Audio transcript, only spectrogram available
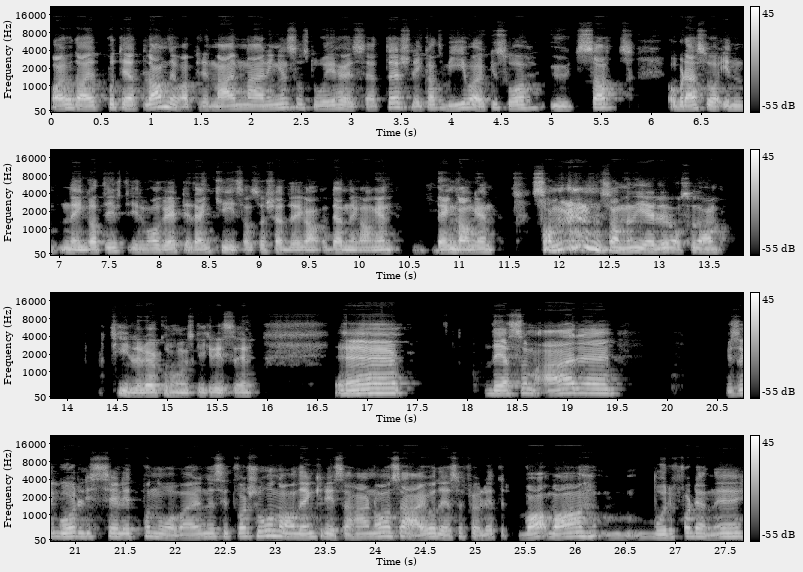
var jo da et potetland. Det var primærnæringen som sto i høysetet. slik at vi var jo ikke så utsatt og ble så in negativt involvert i den krisa som skjedde denne gangen. Den gangen. Sammen, sammen gjelder også da tidligere økonomiske kriser. Eh, det som er eh, hvis vi går, ser litt på nåværende situasjon av den krisa her nå, så er jo det selvfølgelig et, hva, hva, Hvorfor denne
